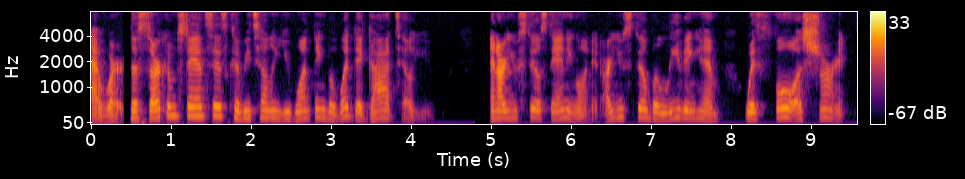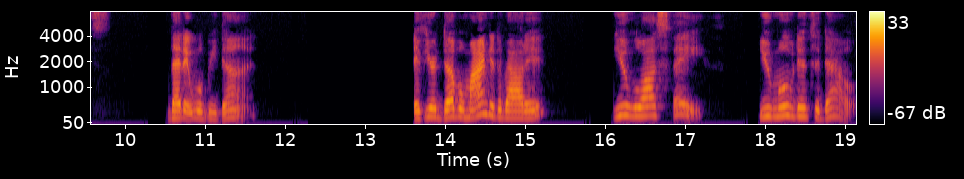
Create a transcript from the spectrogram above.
at work. The circumstances could be telling you one thing, but what did God tell you? And are you still standing on it? Are you still believing Him with full assurance that it will be done. If you're double minded about it, you've lost faith. You've moved into doubt.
